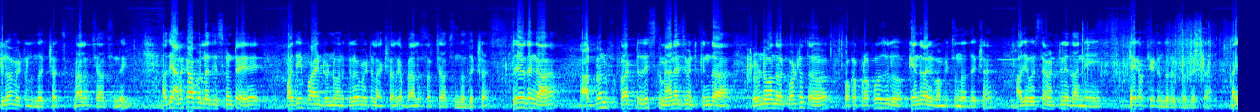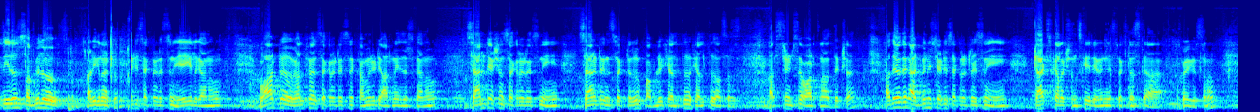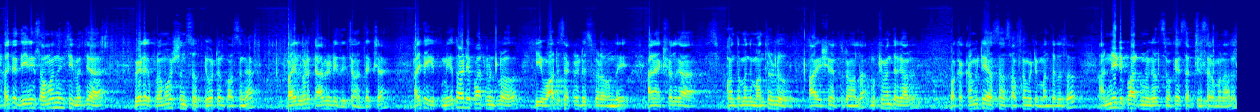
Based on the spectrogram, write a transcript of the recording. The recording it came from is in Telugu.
కిలోమీటర్లు అధ్యక్ష బ్యాలెన్స్ చేయాల్సింది. అదే అనకాపల్లిలో తీసుకుంటే పది పాయింట్ రెండు వందల కిలోమీటర్లు యాక్చువల్గా బ్యాలెన్స్ వర్క్ చేయాల్సింది అధ్యక్ష. అదేవిధంగా అర్బన్ ఫ్లడ్ రిస్క్ మేనేజ్మెంట్ కింద రెండు వందల కోట్లతో ఒక ప్రపోజల్ కేంద్రానికి పంపించింది అధ్యక్ష. అది వస్తే వెంటనే దాన్ని టేకప్ చేయడం జరుగుతుంది అధ్యక్ష. అయితే ఈరోజు సభ్యులు అడిగినట్టు కమిటీ సెక్రటరీస్ని ఏఈలు గాను ward welfare secretaries community organizers గాను sanitation సెక్రటరీస్ని sanitary inspector public health health అసిస్టెంట్స్గా వాడుతున్నాం అధ్యక్ష. అదేవిధంగా అడ్మినిస్ట్రేటివ్ సెక్రటరీస్ని ట్యాక్స్ కలెక్షన్స్కి రెవెన్యూ ఇన్స్పెక్టర్స్గా ఉపయోగిస్తున్నాం. అయితే దీనికి సంబంధించి ఈ మధ్య వీళ్ళకి ప్రమోషన్స్ ఇవ్వటం కోసంగా ఫైల్ కూడా క్యాబినెట్కి తెచ్చాం అధ్యక్ష. అయితే మిగతా డిపార్ట్మెంట్లో ఈ వార్డు సెక్రటరీస్ కూడా ఉంది. అని యాక్చువల్గా కొంతమంది మంత్రులు ఆ ఇష్యూ ఎత్తడం వల్ల ముఖ్యమంత్రి గారు ఒక కమిటీ వేస్తాం సబ్ కమిటీ మంత్రులతో. అన్ని డిపార్ట్మెంట్ కలిసి ఒకేసారి తీసుకురమ్మన్నారు.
